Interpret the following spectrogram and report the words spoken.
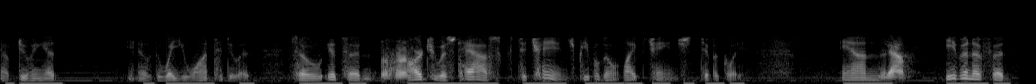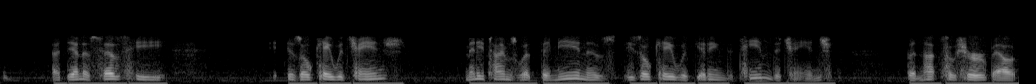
of doing it, you know, the way you want to do it. So it's an uh-huh. arduous task to change. People don't like change typically, and yeah. even if a, a dentist says he is okay with change, many times what they mean is he's okay with getting the team to change, but not so sure about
